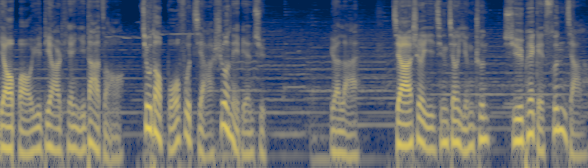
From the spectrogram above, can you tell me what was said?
要宝玉第二天一大早就到伯父贾赦那边去。原来，贾赦已经将迎春许配给孙家了。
